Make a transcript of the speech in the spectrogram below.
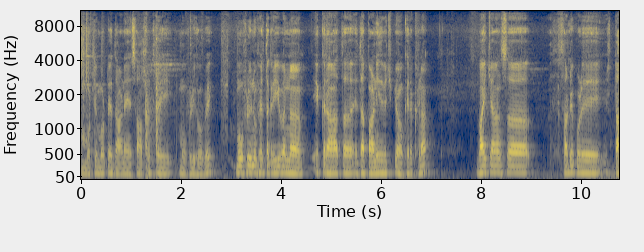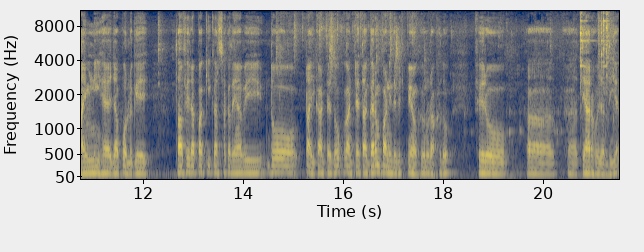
ਮੋਟੇ ਮੋਟੇ ਦਾਣੇ ਸਾਫ਼ ਸੁਥਰੇ ਮੂੰਗਫਲੀ ਹੋਵੇ। ਮੂੰਗਫਲੀ ਨੂੰ ਫਿਰ ਤਕਰੀਬਨ ਇੱਕ ਰਾਤ ਇਹਦਾ ਪਾਣੀ ਦੇ ਵਿੱਚ ਭਿਉਂ ਕੇ ਰੱਖਣਾ। ਬਾਈ ਚਾਂਸ ਸਾਡੇ ਕੋਲੇ ਟਾਈਮ ਨਹੀਂ ਹੈ ਜਾਂ ਭੁੱਲ ਗਏ, ਤਾਂ ਫਿਰ ਆਪਾਂ ਕੀ ਕਰ ਸਕਦੇ ਆ ਵੀ 2 2.5 ਘੰਟੇ 2 ਘੰਟੇ ਤਾਂ ਗਰਮ ਪਾਣੀ ਦੇ ਵਿੱਚ ਭਿਉਂ ਕੇ ਉਹਨੂੰ ਰੱਖ ਦਿਓ ਫਿਰ ਉਹ ਤਿਆਰ ਹੋ ਜਾਂਦੀ ਹੈ।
